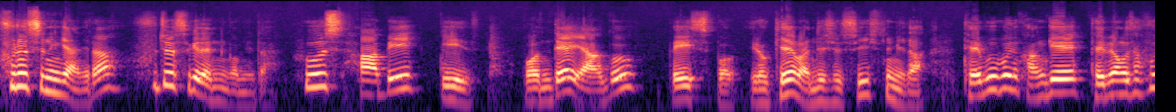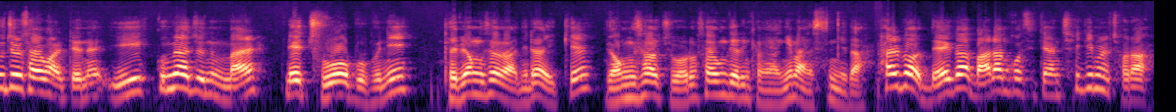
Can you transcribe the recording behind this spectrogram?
who를 쓰는 게 아니라 who를 쓰게 되는 겁니다. whose hobby is 뭔데 야구 베이스볼 이렇게 만드실 수 있습니다. 대부분 관계 대명사 who를 사용할 때는 이 꾸며주는 말의 주어 부분이 대명사가 아니라 이렇게 명사 주어로 사용되는 경향이 많습니다. 8번 내가 말한 것에 대한 책임을 져라.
